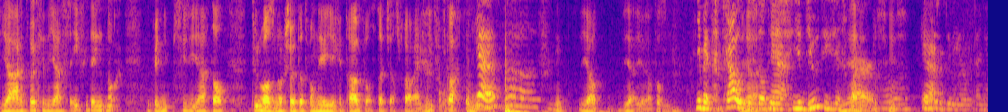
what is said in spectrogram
jaren terug, in de jaren 70 denk ik nog. Ik weet niet precies het jaartal. Toen was het nog zo dat wanneer je getrouwd was, dat je als vrouw eigenlijk niet verkracht kon worden. Ja, Wat? Want Je had, ja, je had als je bent getrouwd, Ja. dus dat is Ja. je duty, zeg Ja, maar. precies. Oh, kindjes op de wereld brengen.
